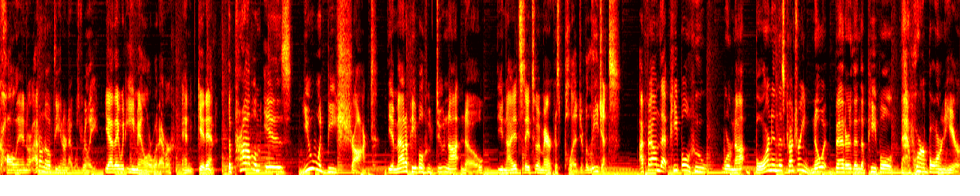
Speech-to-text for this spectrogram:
call in, or I don't know if the internet was really, yeah, they would email or whatever and get in. The problem is, you would be shocked the amount of people who do not know the United States of America's Pledge of Allegiance. I found that people who were not born in this country know it better than the people that were born here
